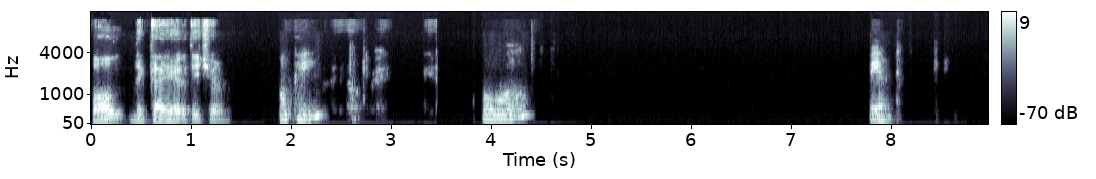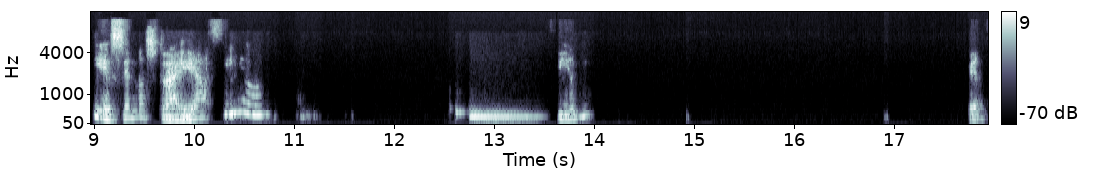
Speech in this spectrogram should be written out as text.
Fall, de caer, teacher. Okay. Fall. Fail. Y ese nos trae a feel. Feel. Felt.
